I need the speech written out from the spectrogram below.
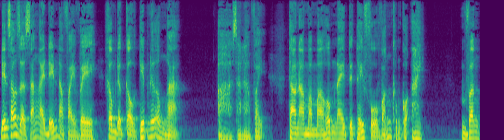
Đến 6 giờ sáng ngày đến là phải về, không được cầu tiếp nữa ông ạ. À ra là vậy. Thảo nào mà mà hôm nay tôi thấy phủ vắng không có ai. Vâng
